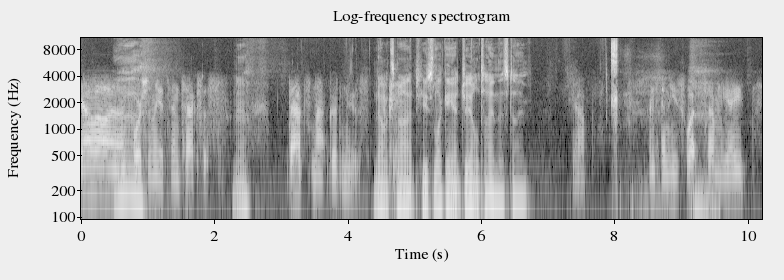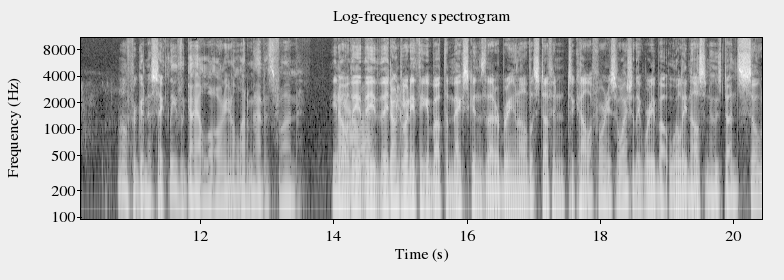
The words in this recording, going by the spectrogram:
Yeah, well, unfortunately, it's in Texas. Yeah. That's not good news. No, it's not. He's looking at jail time this time. Yeah. And, and he's what, 78? Well, for goodness sake, leave the guy alone. You know, let him have his fun. You know, Yeah, they, well- they, they don't do anything about the Mexicans that are bringing all the stuff into California. So why should they worry about Willie Nelson, who's done so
